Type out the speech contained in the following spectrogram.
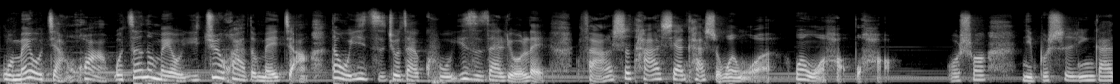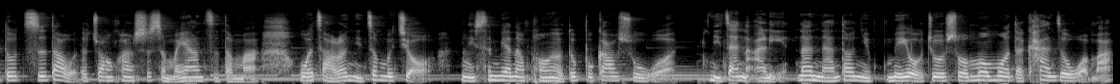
我没有讲话，我真的没有一句话都没讲，但我一直就在哭，一直在流泪，反而是他先开始问我，问我好不好。我说：“你不是应该都知道我的状况是什么样子的吗？我找了你这么久，你身边的朋友都不告诉我你在哪里，那难道你没有就是说默默的看着我吗？”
